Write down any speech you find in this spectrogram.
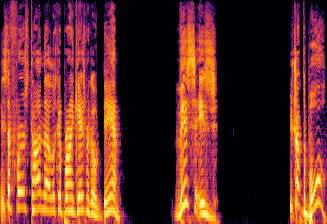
this is the first time that I look at Brian Cashman and go, damn, this is. You dropped the ball.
